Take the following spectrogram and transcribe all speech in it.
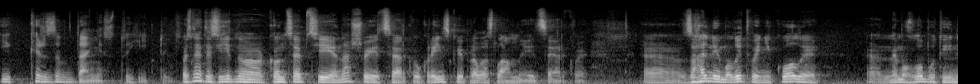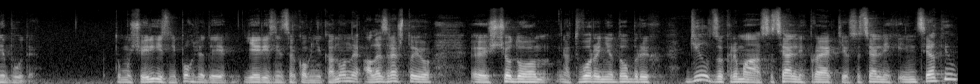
яке ж завдання стоїть тоді? Ви знаєте, згідно концепції нашої церкви, Української православної церкви, загальної молитви ніколи не могло бути і не буде. Тому що різні погляди, є різні церковні канони, але зрештою е, щодо творення добрих діл, зокрема соціальних проєктів, соціальних ініціатив,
